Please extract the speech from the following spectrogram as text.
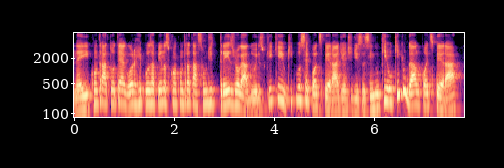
né, e contratou até agora, repousa apenas com a contratação de três jogadores. O que, que, o que, que você pode esperar diante disso? Assim, do que, o que, que o Galo pode esperar?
